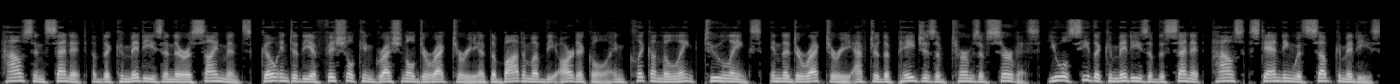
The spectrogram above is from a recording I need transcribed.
House and Senate of the committees and their assignments, go into the official congressional directory at the bottom of the article and click on the link two links. .In the directory after the pages of terms of service, you will see the committees of the Senate, House standing with subcommittees,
